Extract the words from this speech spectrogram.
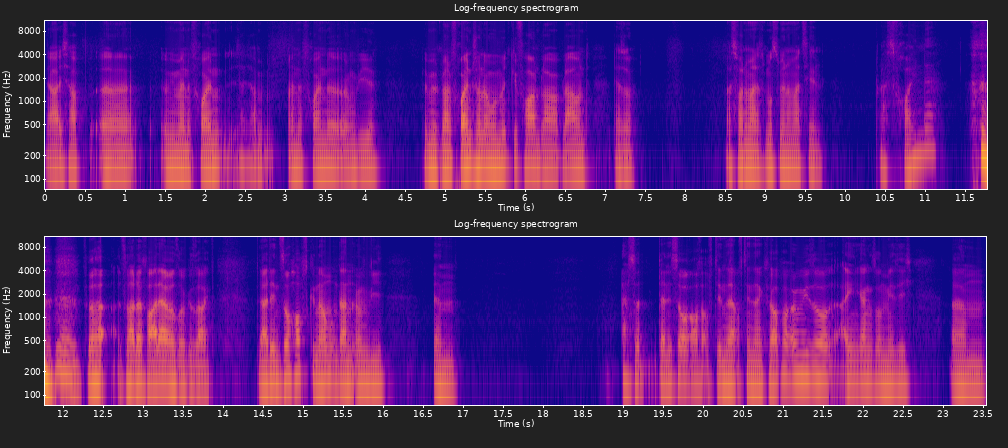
ja, ich hab, äh, irgendwie meine Freunde, ich hab meine Freunde irgendwie, bin mit meinen Freunden schon irgendwo mitgefahren, bla bla bla. Und der so, was, warte mal, das musst du mir nochmal erzählen. Du hast Freunde? so, so hat der Fahrlehrer so gesagt. Der hat den so hops genommen und dann irgendwie, ähm, also dann ist er auch auf, auf, den, auf den sein Körper irgendwie so eingegangen, so mäßig, ähm,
